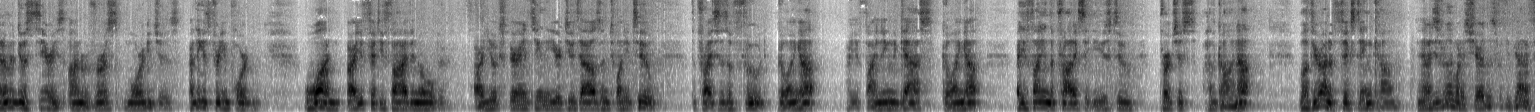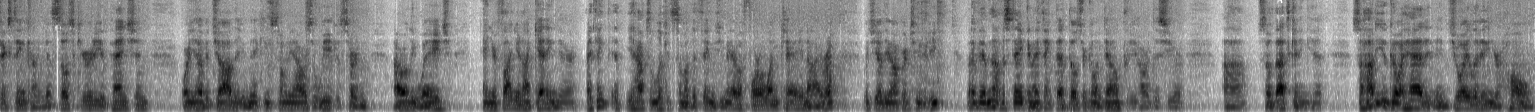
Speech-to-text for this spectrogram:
and I'm going to do a series on reverse mortgages. I think it's pretty important. One, are you 55 and older? Are you experiencing the year 2022? The prices of food going up? Are you finding the gas going up? Are you finding the products that you used to purchase have gone up? Well, if you're on a fixed income, and I just really want to share this with you, if you're on a fixed income, you got Social Security, a pension, or you have a job that you're making so many hours a week, a certain hourly wage, and you're finding you're not getting there, I think that you have to look at some of the things. You may have a 401k, an IRA, which you have the opportunity, but if I'm not mistaken, I think that those are going down pretty hard this year. Uh, so that's getting hit. So, how do you go ahead and enjoy living in your home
